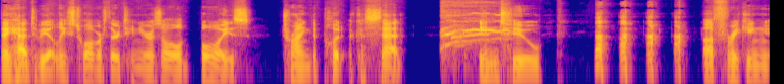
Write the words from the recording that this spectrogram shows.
They had to be at least twelve or thirteen years old boys trying to put a cassette into a freaking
